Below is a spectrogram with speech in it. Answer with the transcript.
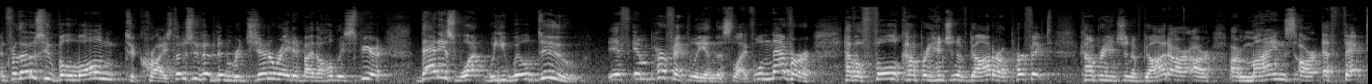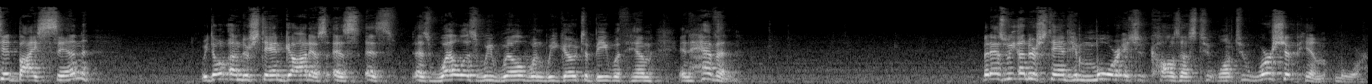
And for those who belong to Christ, those who have been regenerated by the Holy Spirit, that is what we will do if imperfectly in this life. We'll never have a full comprehension of God or a perfect comprehension of God. Our, our, our minds are affected by sin. We don't understand God as, as, as, as well as we will when we go to be with Him in heaven. But as we understand Him more, it should cause us to want to worship Him more.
